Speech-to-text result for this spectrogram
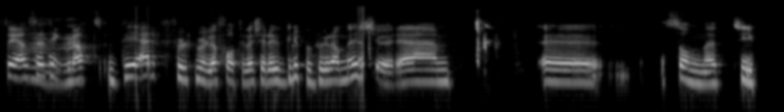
Så jeg, så jeg tenker Mhm. at det er fullt mulig å få til å kjøre gruppeprogrammer, kjøre øh, sånne type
